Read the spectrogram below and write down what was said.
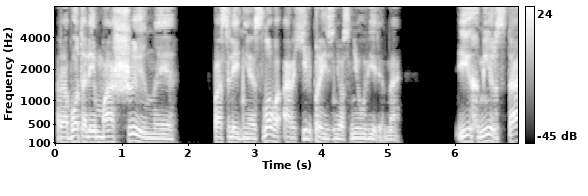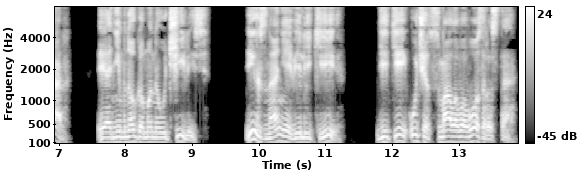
работали машины». Последнее слово Архиль произнес неуверенно. «Их мир стар, и они многому научились. Их знания велики. детей учат с малого возраста.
